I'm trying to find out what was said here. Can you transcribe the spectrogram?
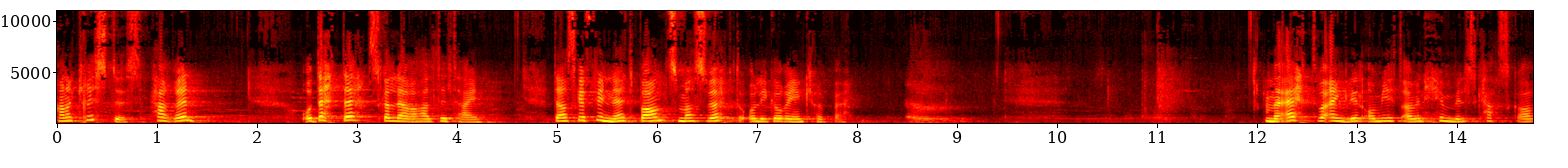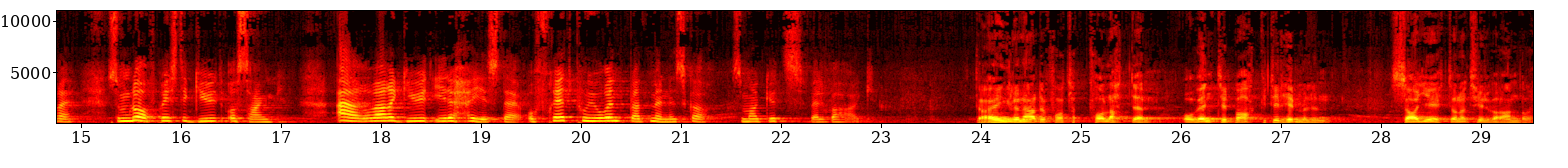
Han er Kristus, Herren. Og dette skal dere ha til tegn. Dere skal finne et barn som er svøpt og ligger i en krybbe. Med ett var engelen omgitt av en himmelsk herskare, som lovpriste Gud og sang. Ære være Gud i det høyeste, og fred på jorden blant mennesker som har Guds velbehag. Da englene hadde forlatt dem og vendt tilbake til himmelen, sa gjeterne til hverandre:"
